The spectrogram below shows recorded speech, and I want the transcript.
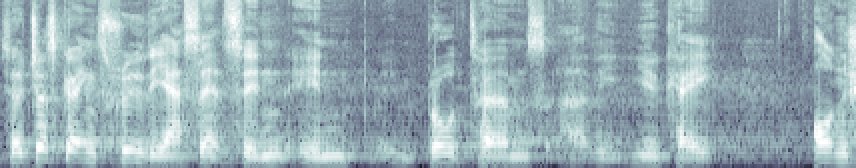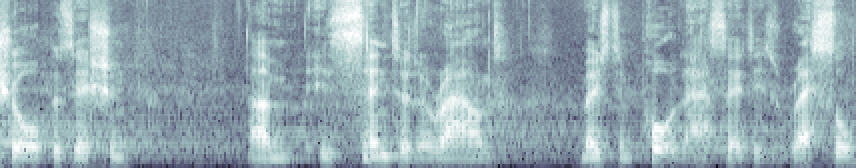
So just going through the assets in, in, in broad terms, uh, the UK onshore position um, is centered around, most important asset is Wressell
